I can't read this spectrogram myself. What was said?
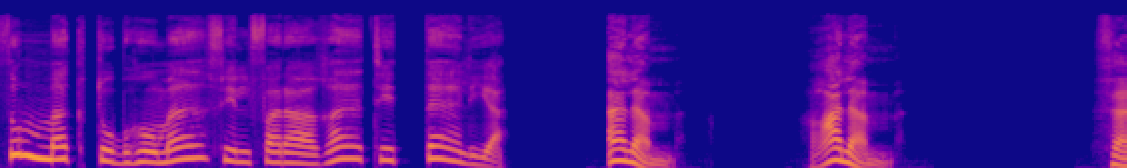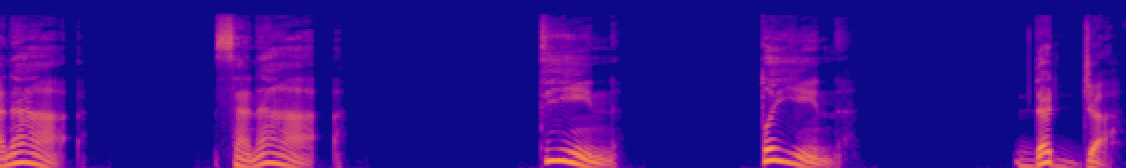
ثم اكتبهما في الفراغات التالية. ألم. علم. ثناء. سناء تين. طين. دجة.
